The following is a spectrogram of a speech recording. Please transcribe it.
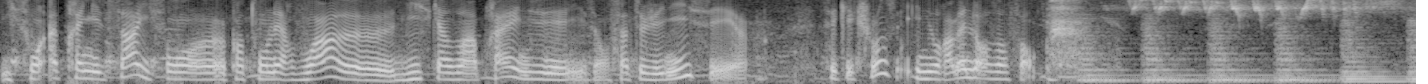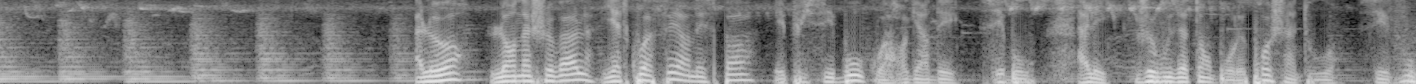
ils sont imprégnés de ça. Ils sont, euh, quand on les revoit 10-15 euh, ans après, ils, ont Sainte-Eugénie, c'est quelque chose. Ils nous ramènent leurs enfants. Alors, l'orne à cheval, il y a de quoi faire, n'est-ce pas? Et puis c'est beau, quoi, regardez, c'est beau. Allez, je vous attends pour le prochain tour, c'est vous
